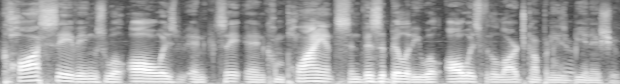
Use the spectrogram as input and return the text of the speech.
cost savings will always and sa- and compliance and visibility will always for the large companies be an issue.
